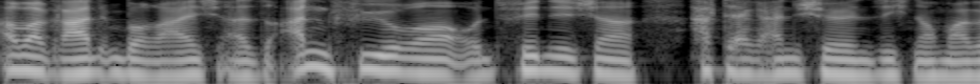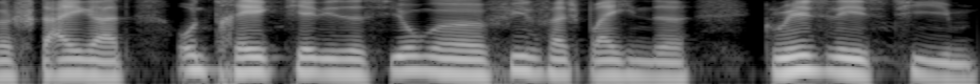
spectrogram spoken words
aber gerade im Bereich also Anführer und Finisher hat er ganz schön sich nochmal gesteigert und trägt hier dieses junge, vielversprechende Grizzlies-Team.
